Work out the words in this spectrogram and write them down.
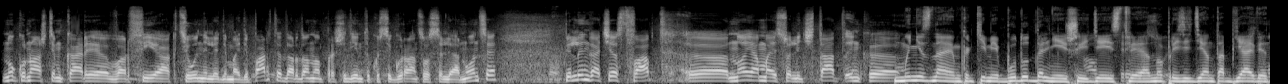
Nu cunoaștem care vor fi acțiunile de mai departe, dar doamna președinte cu siguranță o să le anunțe. Pe lângă acest fapt, noi am mai solicitat încă... Мы не знаем, какими будут дальнейшие действия, но президент объявит.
